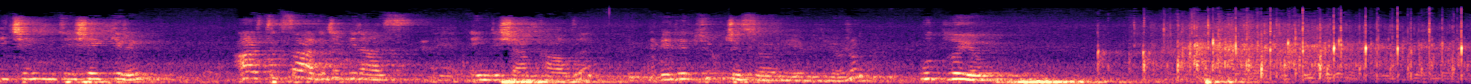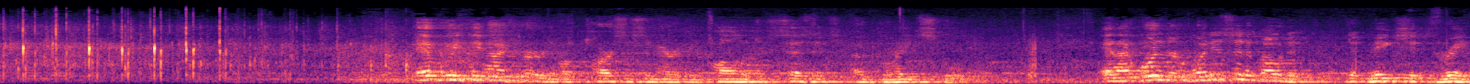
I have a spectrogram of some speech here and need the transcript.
için müteşekkirim. Artık sadece biraz e, endişem kaldı ve de Türkçe söyleyebiliyorum. Mutluyum. Everything I've heard about Tarsus American College says it's a great school. And I wonder, what is it about it that makes it great?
